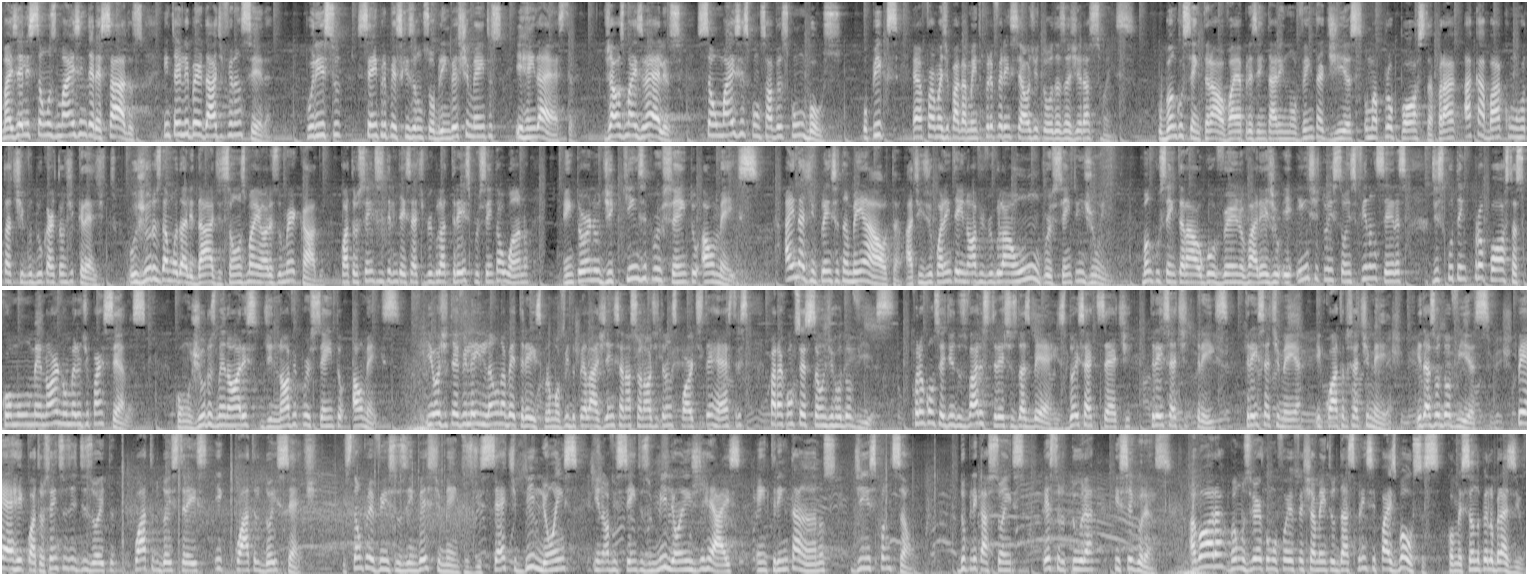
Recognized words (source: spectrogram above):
Mas eles são os mais interessados em ter liberdade financeira por isso, sempre pesquisam sobre investimentos e renda extra. Já os mais velhos são mais responsáveis com o bolso. O Pix é a forma de pagamento preferencial de todas as gerações. O Banco Central vai apresentar em 90 dias uma proposta para acabar com o rotativo do cartão de crédito. Os juros da modalidade são os maiores do mercado, 437,3% ao ano, em torno de 15% ao mês. A inadimplência também é alta, atingiu 49,1% em junho. Banco Central, governo, varejo e instituições financeiras discutem propostas como um menor número de parcelas, com juros menores de 9% ao mês. E hoje teve leilão na B3, promovido pela Agência Nacional de Transportes Terrestres para concessão de rodovias. Foram concedidos vários trechos das BRs 277, 373, 376 e 476 e das rodovias PR 418, 423 e 427 estão previstos investimentos de 7 bilhões e 900 milhões de reais em 30 anos de expansão, duplicações, estrutura e segurança. Agora, vamos ver como foi o fechamento das principais bolsas, começando pelo Brasil.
